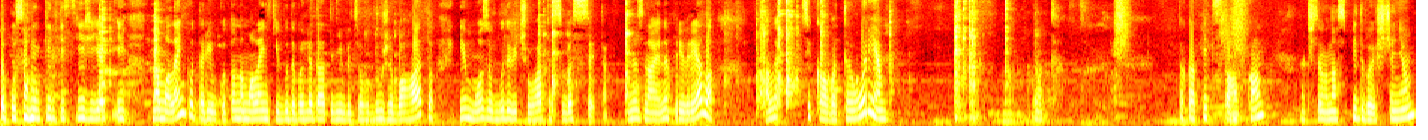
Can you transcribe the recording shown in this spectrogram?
таку саму кількість їжі, як і на маленьку тарілку, то на маленькій буде виглядати ніби цього дуже багато, і мозок буде відчувати себе ситим. Не знаю, не перевіряла, але цікава теорія. От така підставка. Значить, це вона з підвищенням.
